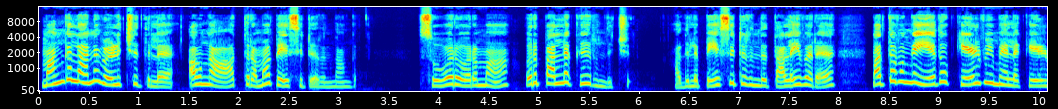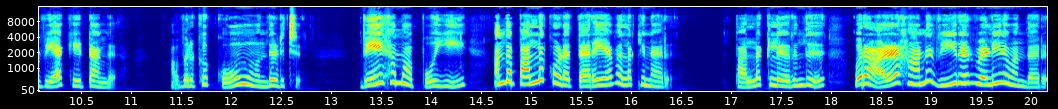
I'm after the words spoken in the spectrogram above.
மங்கலான வெளிச்சத்துல அவங்க ஆத்திரமா பேசிட்டு இருந்தாங்க. சுவர் ஓரமா ஒரு பல்லக்கு இருந்துச்சு. அதுல பேசிட்டு இருந்த தலைவரை மத்தவங்க ஏதோ கேள்வி மேல கேள்வியா கேட்டாங்க. அவருக்கு கோவம் வந்துடுச்சு. வேகமா போய் அந்த பல்லக்கோட தரைய விளக்கினாரு. பல்லக்குல இருந்து ஒரு அழகான வீரர் வெளியே வந்தாரு.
